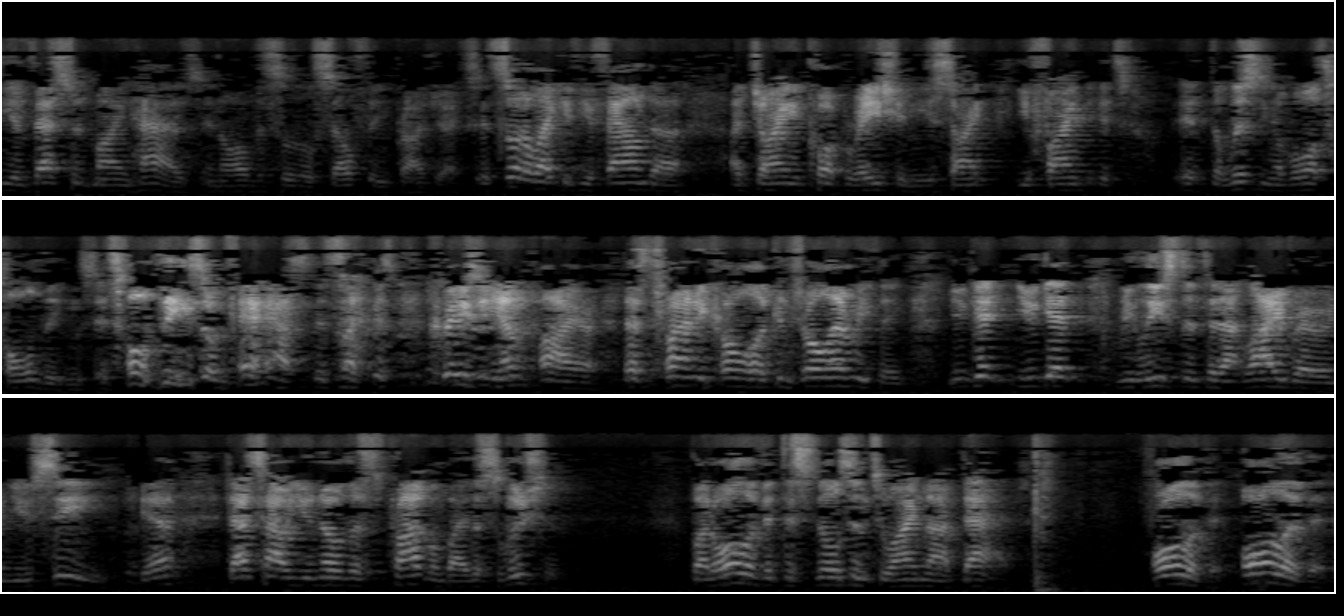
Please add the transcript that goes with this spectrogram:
the investment mind has in all this little selfing projects. It's sort of like if you found a, a giant corporation, you sign, you find it's it, the listing of all its holdings. Its holdings are vast. It's like this crazy empire that's trying to control, control everything. You get you get released into that library and you see, yeah. That's how you know this problem by the solution. But all of it distills into I'm not that. All of it. All of it.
